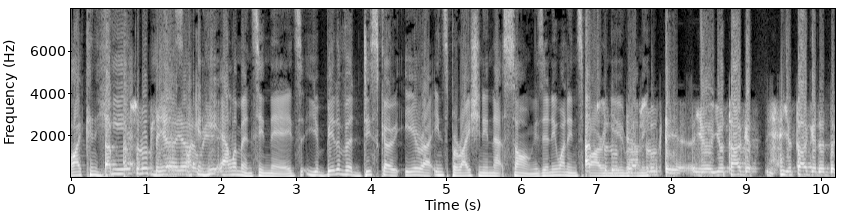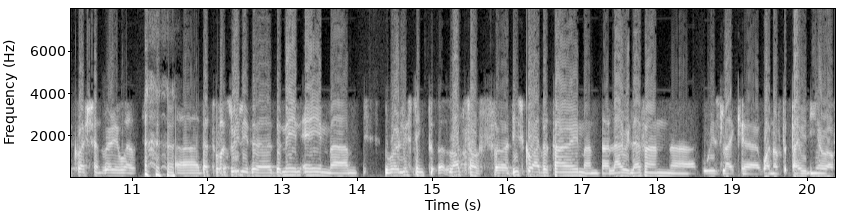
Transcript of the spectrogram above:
I can hear absolutely, yes, yeah, yeah, I can we, hear elements in there. It's a bit of a disco era inspiration in that song. Is anyone inspiring you, Rami? Absolutely, you you target you targeted the question very well. uh, that was really the the main aim. Um, we were listening to lots of uh, disco at the time, and uh, Larry Levan, uh, who is like uh, one of the pioneer of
